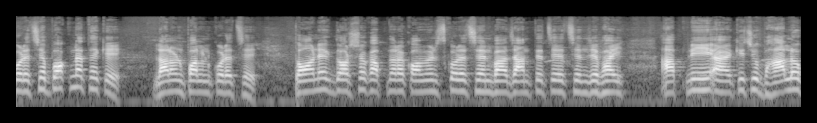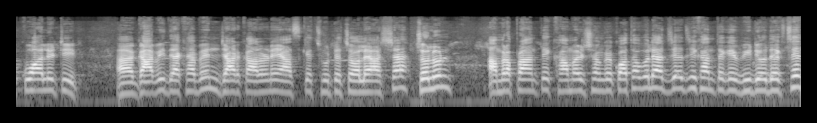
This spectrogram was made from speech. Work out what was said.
করেছে, বকনা থেকে লালন পালন করেছে। তো অনেক দর্শক আপনারা কমেন্টস করেছেন বা জানতে চেয়েছেন যে ভাই আপনি কিছু ভালো কোয়ালিটির গাভী দেখাবেন যার কারণে আজকে ছুটে চলে আসা। চলুন আমরা প্রান্তিক খামারের সঙ্গে কথা বলে। আর যে যেখান থেকে ভিডিও দেখছেন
